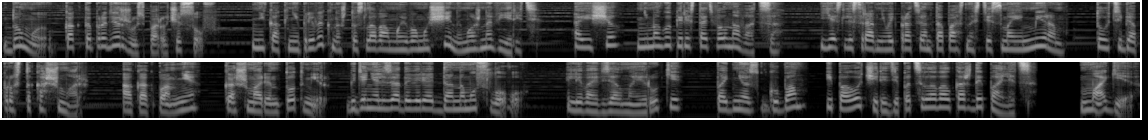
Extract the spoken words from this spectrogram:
Думаю, как-то продержусь пару часов. Никак не привыкну, что словам моего мужчины можно верить. А еще не могу перестать волноваться. Если сравнивать процент опасности с моим миром, то у тебя просто кошмар. А как по мне, кошмарен тот мир, где нельзя доверять данному слову. Левай взял мои руки, поднес к губам и по очереди поцеловал каждый палец. Магия,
